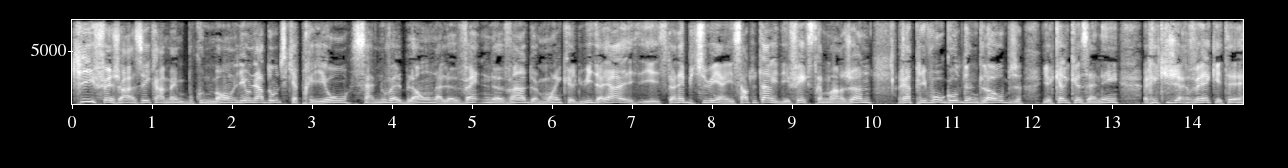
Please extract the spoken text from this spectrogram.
qui fait jaser quand même beaucoup de monde. Leonardo DiCaprio, sa nouvelle blonde, elle a 29 ans de moins que lui. D'ailleurs, c'est un habitué. Hein. Il sort tout le temps avec des filles extrêmement jeunes. Rappelez-vous au Golden Globes, il y a quelques années, Ricky Gervais, qui était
